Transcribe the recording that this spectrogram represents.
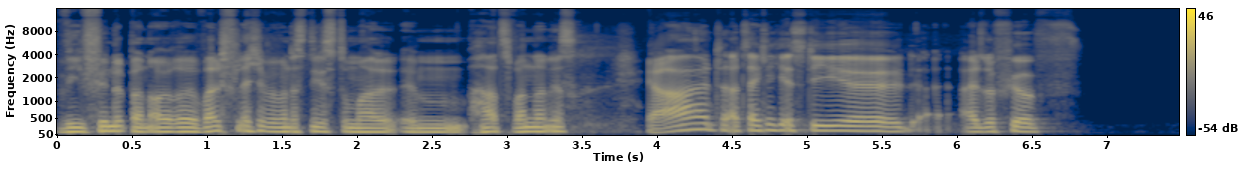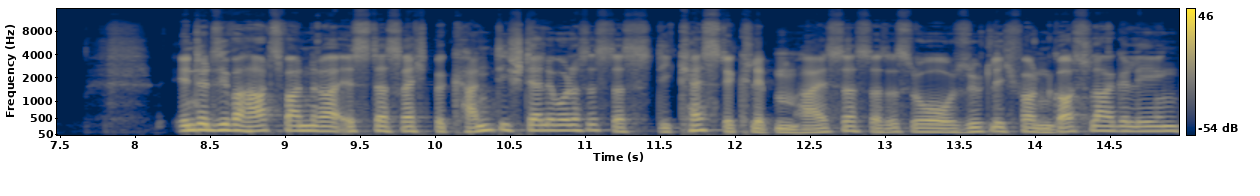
Wie findet man eure Waldfläche, wenn man das nächste Mal im Harz wandern ist? Ja, tatsächlich ist die, äh, also für intensive Harzwanderer ist das recht bekannt, die Stelle, wo das ist. Das, die Kästeklippen heißt das. Das ist so südlich von Goslar gelegen.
